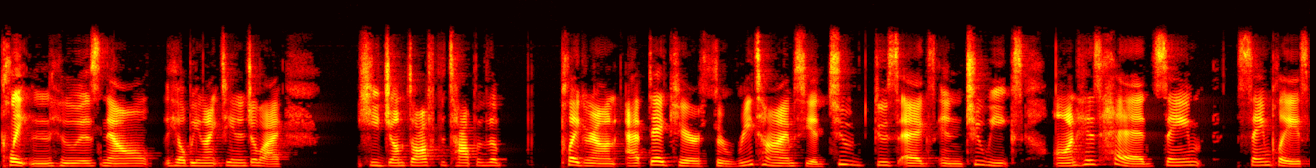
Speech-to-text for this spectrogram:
Clayton, who is now, he'll be 19 in July, he jumped off the top of the playground at daycare three times. He had two goose eggs in two weeks on his head, same same place,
